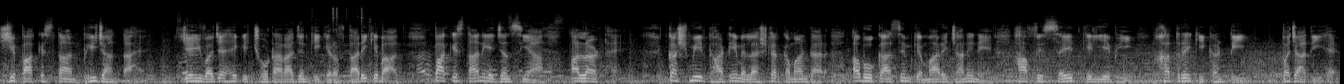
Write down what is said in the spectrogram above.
ये पाकिस्तान भी जानता है। यही वजह है कि छोटा राजन की गिरफ्तारी के बाद पाकिस्तानी एजेंसियाँ अलर्ट हैं। कश्मीर घाटी में लश्कर कमांडर अबू कासिम के मारे जाने ने हाफिज सईद के लिए भी खतरे की घंटी बजा दी है।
